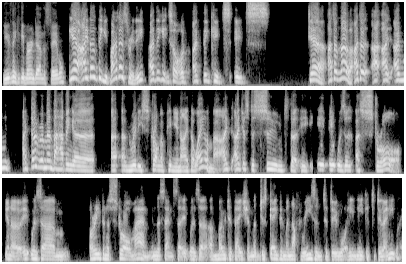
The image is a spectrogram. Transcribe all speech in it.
Do you think he burned down the stable? Yeah, I don't think it matters really. I think it's sort of. I think it's it's. Yeah, I don't know. I don't. I I I'm, I don't remember having a, a, a really strong opinion either way on that. I I just assumed that it it, it was a, a straw. You know, it was um or even a straw man in the sense that it was a, a, motivation that just gave him enough reason to do what he needed to do anyway.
